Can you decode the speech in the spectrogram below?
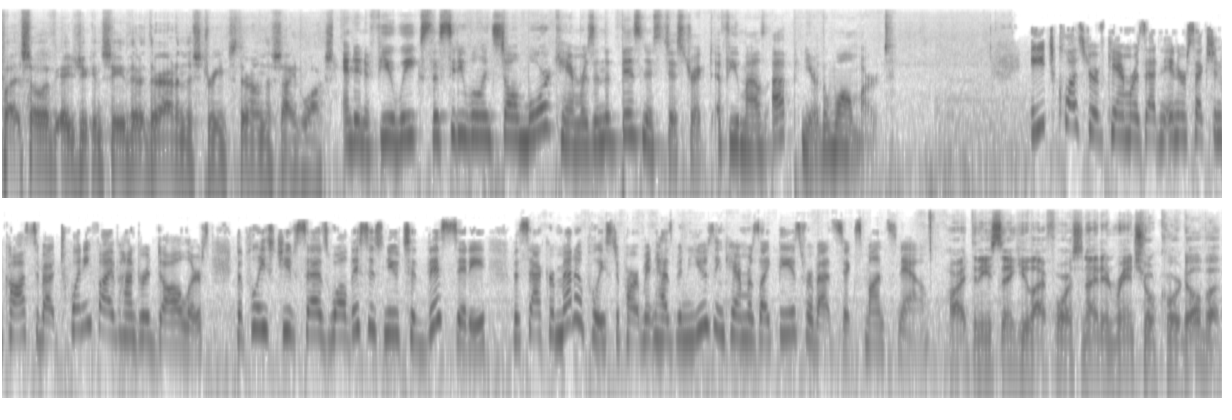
But so if, as you can see, they're, they're out in the streets, they're on the sidewalks. And in a few weeks, the city will install more cameras in the business district, a few miles up near the Walmart. Each cluster of cameras at an intersection costs about $2,500. The police chief says while this is new to this city, the Sacramento Police Department has been using cameras like these for about six months now. All right, Denise, thank you live for us tonight in Rancho Cordova.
